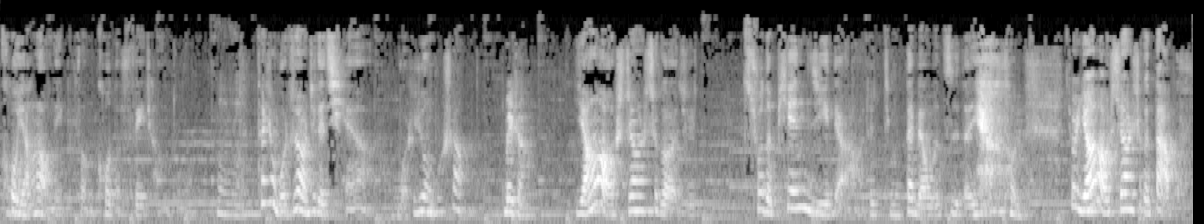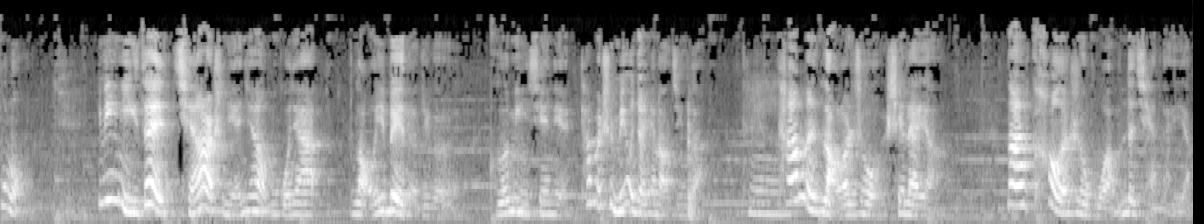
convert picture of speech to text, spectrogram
扣养老那部分扣的非常多，嗯，但是我知道这个钱啊，我是用不上的。为啥？养老实际上是个，就说的偏激一点啊，这挺代表我自己的养老，就是养老实际上是个大窟窿，因为你在前二十年，就像我们国家老一辈的这个革命先烈，他们是没有交养老金的，嗯他们老了之后谁来养？那靠的是我们的钱来养。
